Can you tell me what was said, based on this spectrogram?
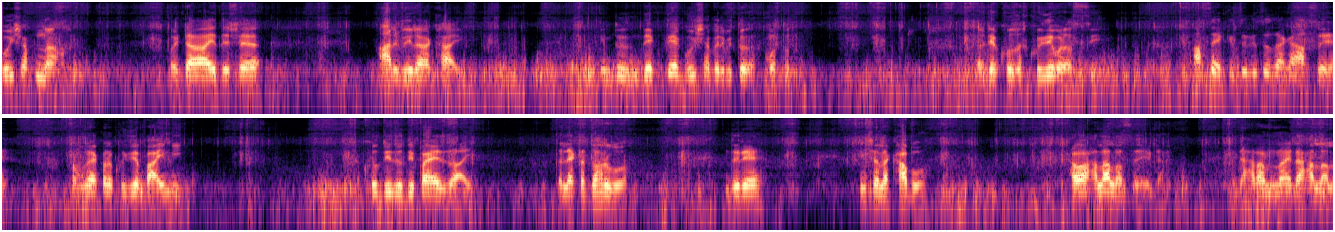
গুই সাপ না। ওইটা এই দেশে আরবিরা খায়, কিন্তু দেখতে গুই সাপের ভিতর মতন। খুঁজে খুঁজে বেড়াচ্ছি। আছে, কিছু কিছু জায়গা আছে, আমরা এখনও খুঁজে পাইনি। খুঁজে যদি পায়ে যায়, তাহলে একটা ধরবো। ধরে ইনশাল্লাহ খাব। খাওয়া হালাল আছে এটা। এটা হারাম না, এটা হালাল।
